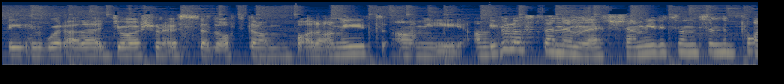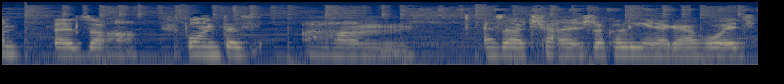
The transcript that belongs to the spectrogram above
fél óra alatt gyorsan összedobtam valamit, ami, amivel aztán nem lett semmi, viszont szerintem pont ez a, pont ez, um, ez a challenge-nak a lényege, hogy,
